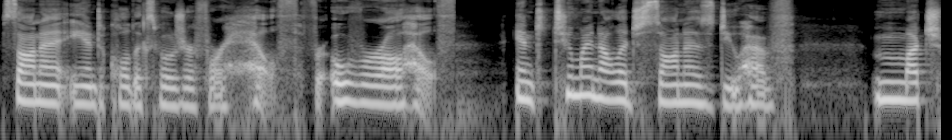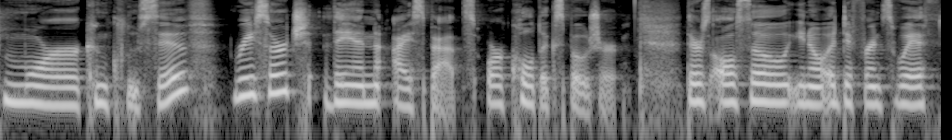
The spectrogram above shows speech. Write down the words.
sauna and cold exposure for health, for overall health. And to my knowledge, saunas do have much more conclusive research than ice baths or cold exposure. There's also, you know, a difference with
